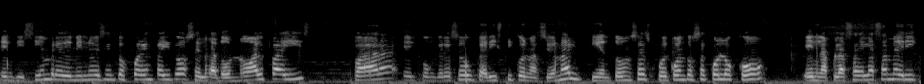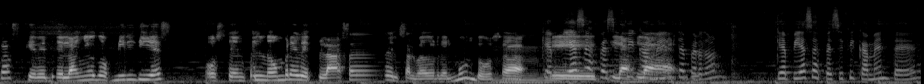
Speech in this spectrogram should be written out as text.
en diciembre de 1942 se la donó al país para el Congreso Eucarístico Nacional y entonces fue cuando se colocó en la Plaza de las Américas, que desde el año 2010 ostenta el nombre de Plaza del Salvador del Mundo. O sea, ¿Qué pieza eh, específicamente, perdón? ¿Qué pieza específicamente era?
